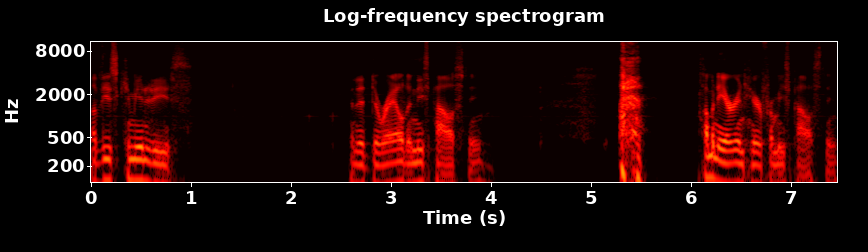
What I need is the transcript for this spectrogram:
of these communities, and it derailed in East Palestine. How many are in here from East Palestine?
